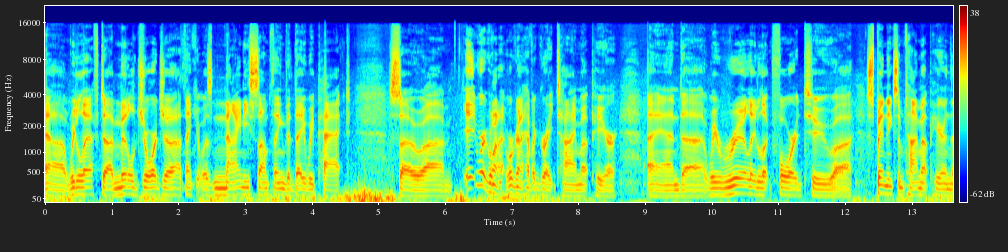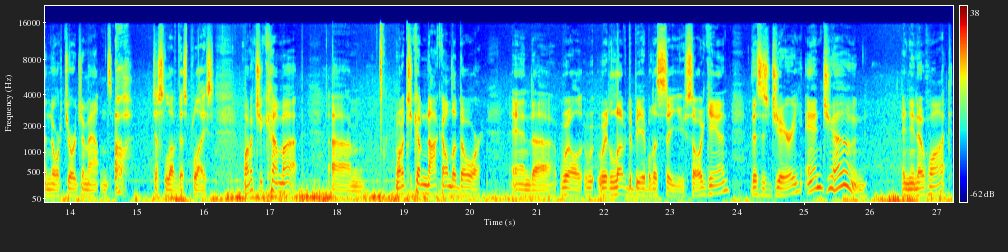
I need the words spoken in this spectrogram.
Uh, we left uh, middle Georgia. I think it was 90 something the day we packed. So um, it, we're going to we're going to have a great time up here, and uh, we really look forward to uh, spending some time up here in the North Georgia mountains. Oh, just love this place. Why don't you come up? Um, why don't you come knock on the door? and uh, we'll, we'd love to be able to see you. So again, this is Jerry and Joan. And you know what?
